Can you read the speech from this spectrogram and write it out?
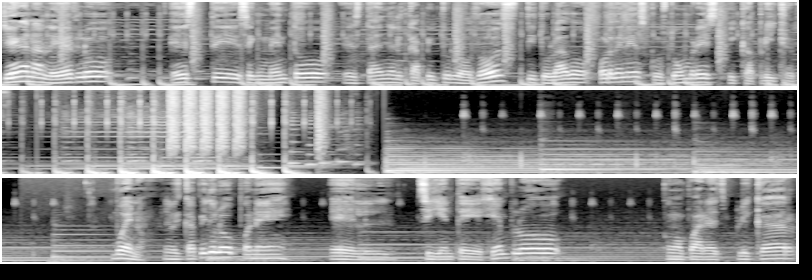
llegan a leerlo, este segmento está en el capítulo 2 titulado Órdenes, Costumbres y Caprichos. Bueno, el capítulo pone el siguiente ejemplo como para explicar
